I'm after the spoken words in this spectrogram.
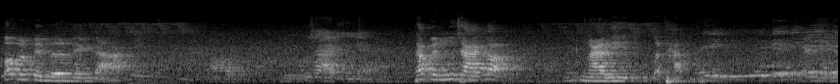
เพราะมันเป็นเบอร์แมงดามีผู้ชายดีไงถ้าเป็นผู้ชายก็นาลีอุปถัมภ์ไม่มีเล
